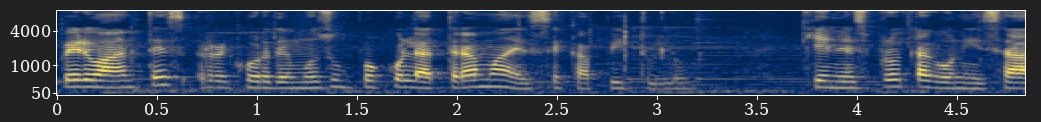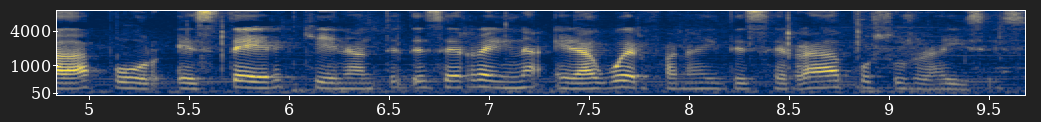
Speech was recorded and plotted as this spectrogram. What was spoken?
pero antes recordemos un poco la trama de este capítulo, quien es protagonizada por Esther, quien antes de ser reina era huérfana y desterrada por sus raíces,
